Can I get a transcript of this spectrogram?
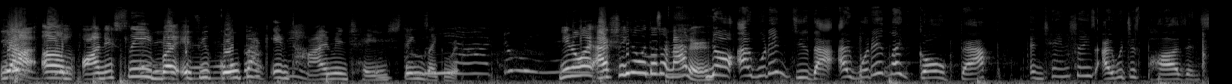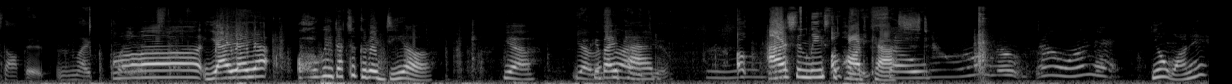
yeah, um, honestly, but if you go back in time and change things, like, you know what? Actually, no, it doesn't matter. No, I wouldn't do that. I wouldn't like go back and change things. I would just pause and stop it and like play it. Uh, yeah, yeah, yeah. Oh wait, that's a good idea. Yeah. Yeah, goodbye, iPad. do. Addison leaves the Okay, podcast. so- You don't want it?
